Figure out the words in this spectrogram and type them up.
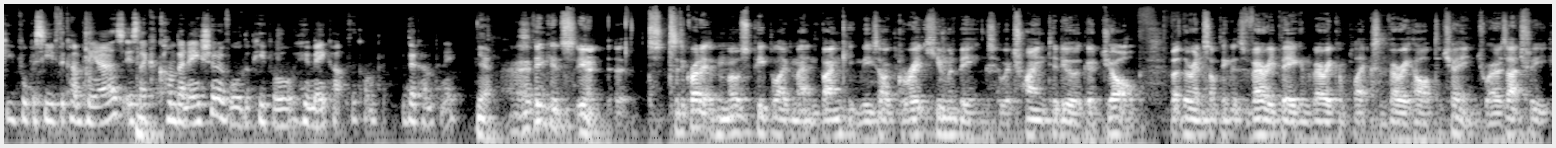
people perceive the company as is like a combination of all the people who make up the comp- the company. Yeah. And I think it's, you know, to the credit of most people I've met in banking, these are great human beings who are trying to do a good job, but they're in something that's very big and very complex and very hard to change. Whereas actually,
